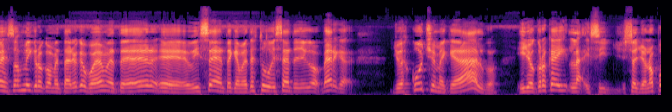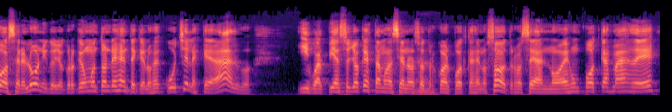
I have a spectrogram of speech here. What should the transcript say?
esos micro comentarios que puede meter eh, Vicente, que metes tú, Vicente. Yo digo, verga, yo escucho y me queda algo. Y yo creo que hay la, si, o sea, yo no puedo ser el único. Yo creo que hay un montón de gente que los escucha y les queda algo. Igual pienso yo que estamos haciendo nosotros con el podcast de nosotros. O sea, no es un podcast más de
